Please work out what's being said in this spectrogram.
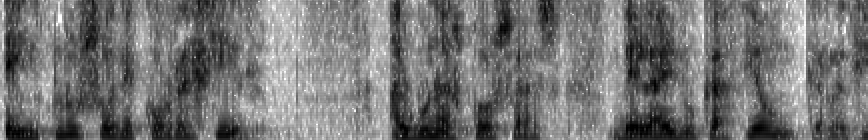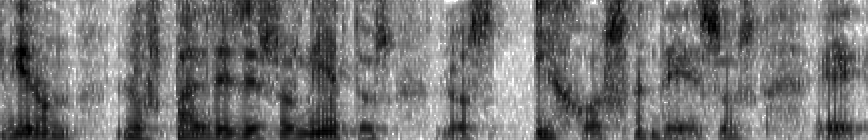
e incluso de corregir algunas cosas de la educación que recibieron los padres de esos nietos, los hijos de esos eh,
